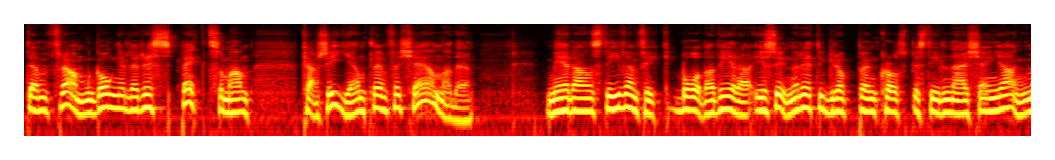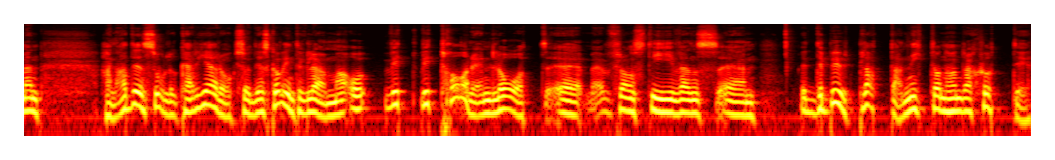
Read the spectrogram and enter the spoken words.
den framgång eller respekt som han kanske egentligen förtjänade. Medan Steven fick båda dera, i synnerhet i gruppen Crosby, Still, Nash Young. Men han hade en solokarriär också, det ska vi inte glömma. Och vi, vi tar en låt eh, från Stevens eh, debutplatta 1970.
